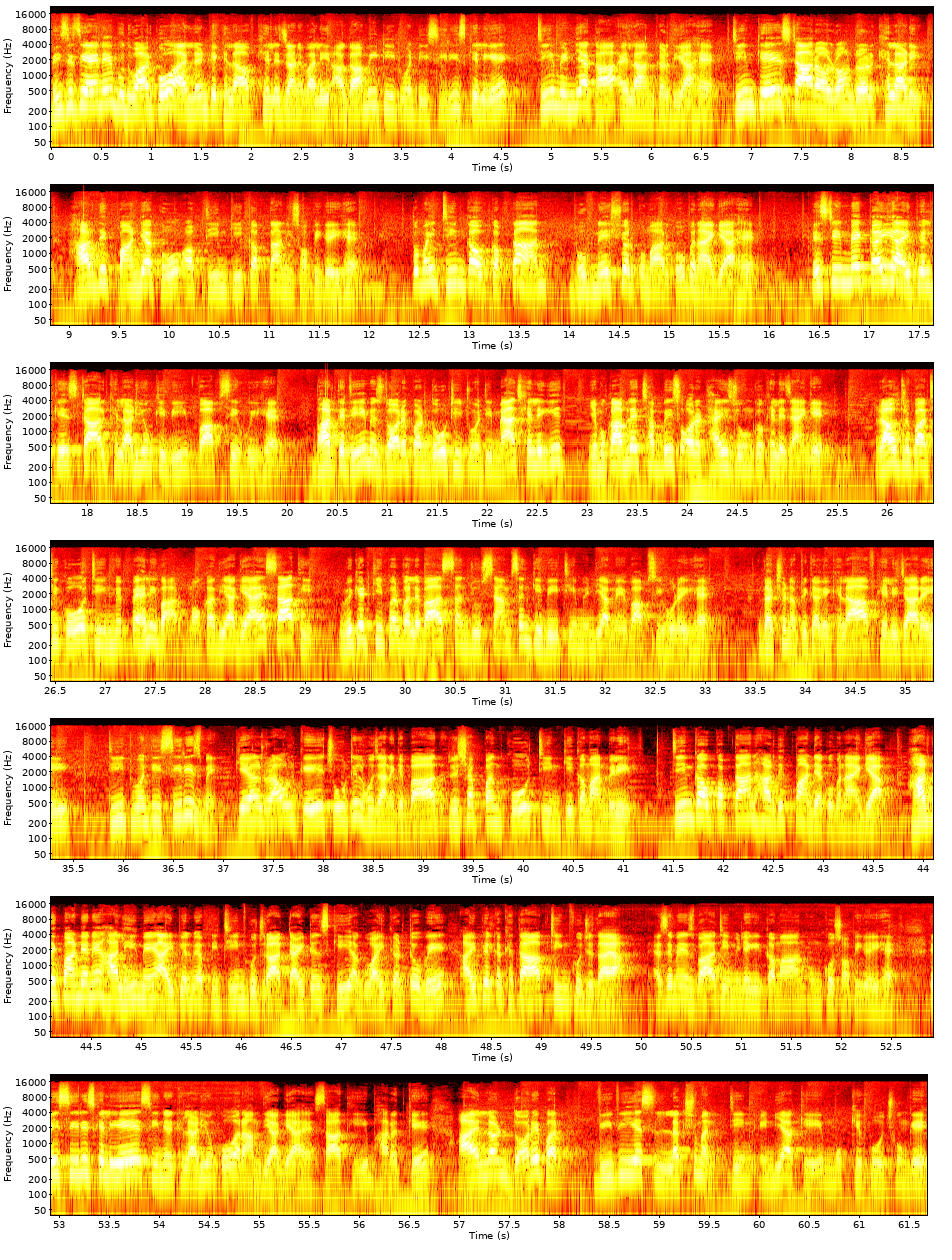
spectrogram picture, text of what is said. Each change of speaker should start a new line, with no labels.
BCCI ने बुधवार को आयरलैंड के खिलाफ खेले जाने वाली आगामी टी ट्वेंटी सीरीज़ के लिए टीम इंडिया का ऐलान कर दिया है। टीम के स्टार ऑलराउंडर खिलाड़ी हार्दिक पांड्या को अब टीम की कप्तानी सौंपी गई है। तो वहीं टीम का उपकप्तान भुवनेश्वर कुमार को बनाया गया है। इस टीम में कई आईपीएल के स्टार खिलाड़ियों की भी वापसी हुई है। भारतीय टीम इस दौरे पर दो टी मैच खेलेगी। ये मुकाबले 26 और 28 जून को खेले जाएँगे। राहुल त्रिपाठी को टीम में पहली बार मौका दिया गया है। साथ ही विकेट कीपर बल्लेबाज संजू सैमसन की भी टीम इंडिया में वापसी हो रही है। दक्षिण अफ्रीका के खिलाफ खेली जा रही टी सीरीज़ में के राहुल के चोटिल हो जाने के बाद ऋषभ पंत को टीम की कमान मिली। टीम का उपकप्तान हार्दिक पांड्या को बनाया गया। हार्दिक पांड्या ने हाल ही में आईपीएल में अपनी टीम गुजरात टाइटंस की अगुवाई करते हुए आईपीएल का खिताब टीम को जिताया। ऐसे में इस बार टीम इंडिया की कमान उनको सौंपी गई है। इस सीरीज़ के लिए सीनियर खिलाड़ियों को आराम दिया गया है। साथ ही भारत के आयरलैंड दौरे पर वीवीएस लक्ष्मण टीम इंडिया के मुख्य कोच होंगे।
